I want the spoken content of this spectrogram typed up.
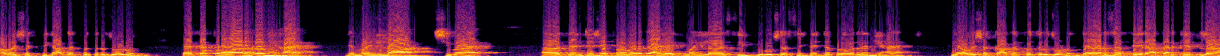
आवश्यक ती कागदपत्र जोडून त्या त्या प्रवर्गनिहाय म्हणजे महिला शिवाय त्यांचे जे प्रवर्ग आहेत महिला असतील पुरुष असतील त्यांच्या प्रवर्गनिहाय ती आवश्यक कागदपत्र जोडून ते अर्ज तेरा तारखेला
